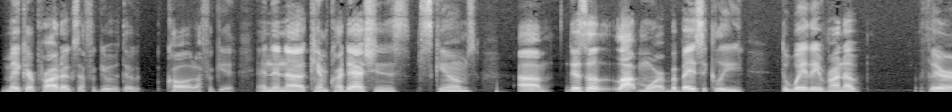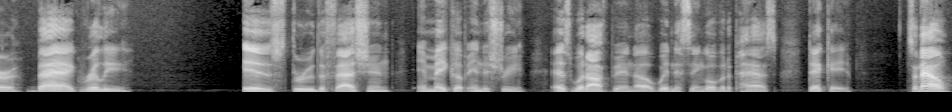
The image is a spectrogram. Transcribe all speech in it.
makeup products. I forget what they're called. I forget. And then uh, Kim Kardashian's Skims. Um, there's a lot more, but basically the way they run up their bag really is through the fashion and makeup industry, as what I've been uh, witnessing over the past decade. So now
